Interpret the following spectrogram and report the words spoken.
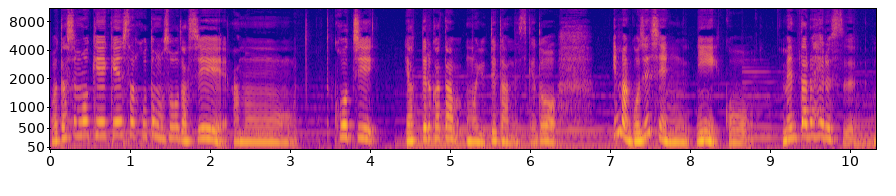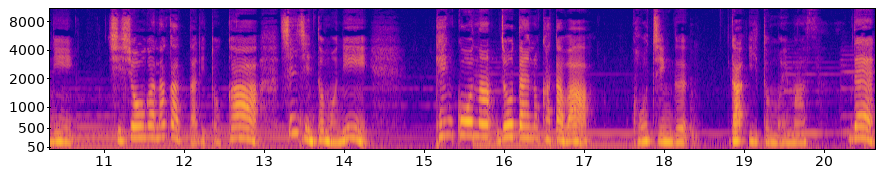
私も経験したこともそうだし、あのー、コーチやってる方も言ってたんですけど今ご自身にこうメンタルヘルスに支障がなかったりとか、心身ともに健康な状態の方はコーチングがいいと思います。で、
